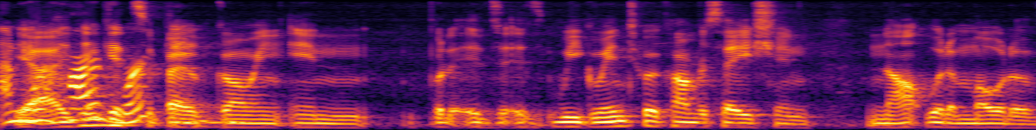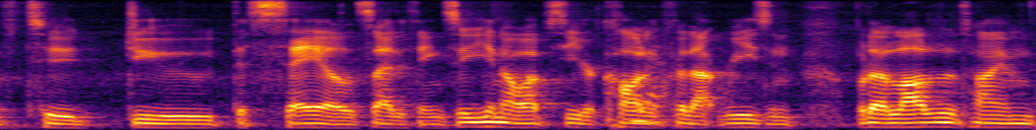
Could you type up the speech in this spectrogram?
And yeah, I think it's hardworking. about going in, but it's, it's we go into a conversation not with a motive to do the sales side of things. So you know, obviously you're calling Yeah. for that reason, but a lot of the time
